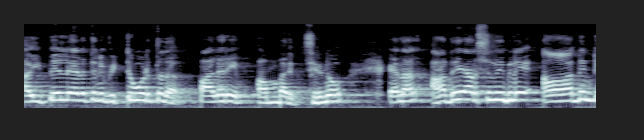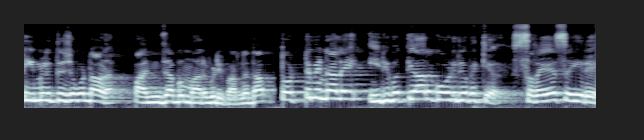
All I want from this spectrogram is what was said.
ഐ പി എൽ ലേലത്തിന് വിട്ടുകൊടുത്തത് പലരെയും അമ്പരിപ്പിച്ചിരുന്നു. എന്നാൽ അതേ അർഷദീപിനെ ആദ്യം ടീമിലെത്തിച്ചുകൊണ്ടാണ് പഞ്ചാബ് മറുപടി പറഞ്ഞത്. തൊട്ടു പിന്നാലെ ഇരുപത്തിയാറ് കോടി രൂപയ്ക്ക് ശ്രേയസ് അയ്യരെ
